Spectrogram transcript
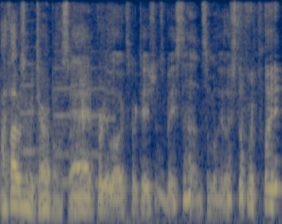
I thought it was gonna be terrible. So Yeah, I had pretty low expectations based on some of the other stuff we played.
